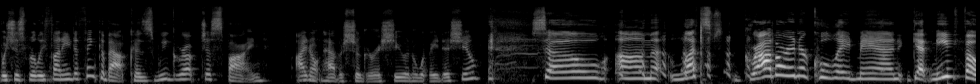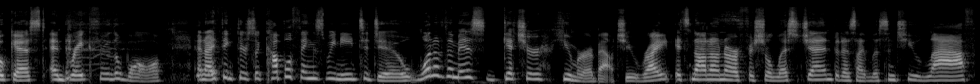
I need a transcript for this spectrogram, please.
which is really funny to think about because we grew up just fine. I don't have a sugar issue and a weight issue. So um, let's grab our inner Kool Aid man, get me focused, and break through the wall. And I think there's a couple things we need to do. One of them is get your humor about you, right? It's not on our official list, Jen, but as I listen to you laugh,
